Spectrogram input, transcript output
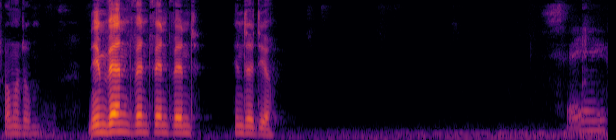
schau mal da oben. Neben Wend, Wend, Wend, Wend. Hinter dir. Safe.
